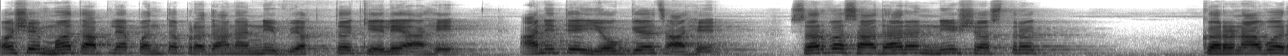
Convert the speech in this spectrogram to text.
असे मत आपल्या पंतप्रधानांनी व्यक्त केले आहे. आणि ते योग्यच आहे. सर्वसाधारण निशस्त्रकरणावर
